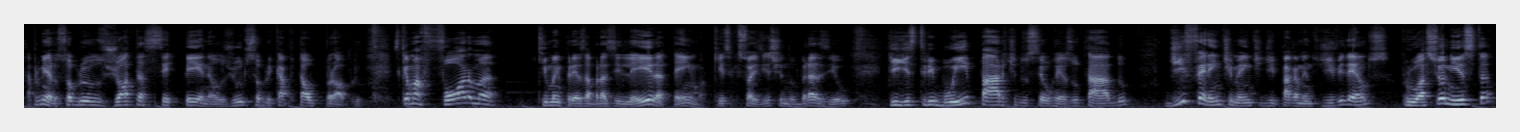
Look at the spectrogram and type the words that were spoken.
Tá, primeiro, sobre os JCP, né, os juros sobre capital próprio. Isso aqui é uma forma que uma empresa brasileira tem, uma que só existe no Brasil, de distribuir parte do seu resultado, diferentemente de pagamento de dividendos, para o acionista,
